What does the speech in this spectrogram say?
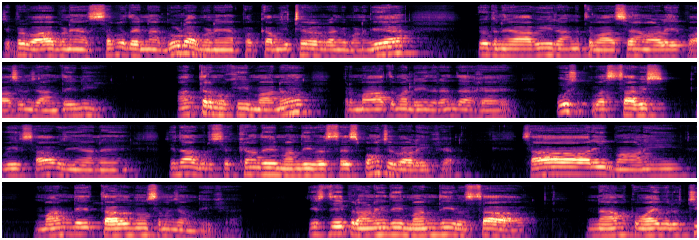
ਜੇ ਪ੍ਰਭਾਵ ਬਣਿਆ ਸ਼ਬਦ ਇੰਨਾ ਗੂੜਾ ਬਣਿਆ, ਪੱਕਾ ਮਿੱਠੇ ਵਾਲਾ ਰੰਗ ਬਣ ਗਿਆ ਕਿ ਉਹ ਦੁਨਿਆਵੀ ਰੰਗ ਤਮਾਸ਼ਿਆਂ ਵਾਲੇ ਪਾਸੇ ਨੂੰ ਜਾਂਦੇ ਨਹੀਂ। ਅੰਤਰਮੁਖੀ ਮਨ ਪਰਮਾਤਮਾ ਲੀਨ ਰਹਿੰਦਾ ਹੈ। ਉਸ ਅਵਸਥਾ ਵਿੱਚ ਕਬੀਰ ਸਾਹਿਬ ਜੀਆਂ ਨੇ, ਜਿਨ੍ਹਾਂ ਗੁਰਸਿੱਖਾਂ ਦੇ ਮਨ ਦੀ ਅਵਸਥਾ ਇਸ ਪਹੁੰਚ ਵਾਲੀ ਹੈ, ਸਾਰੀ ਬਾਣੀ ਮਨ ਦੇ ਤਲ ਨੂੰ ਸਮਝਾਉਂਦੀ ਹੈ। ਜਿਸ ਦੇ ਪ੍ਰਾਣੀ ਦੇ ਮਨ ਦੀ ਅਵਸਥਾ ਨਾਮ ਕਮਾਈ ਵਿੱਚ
